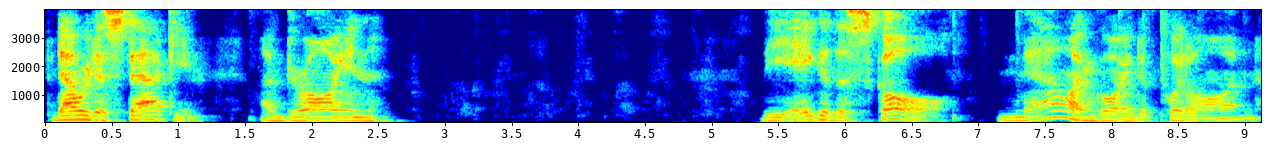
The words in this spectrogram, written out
But now we're just stacking. I'm drawing the egg of the skull. Now I'm going to put on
